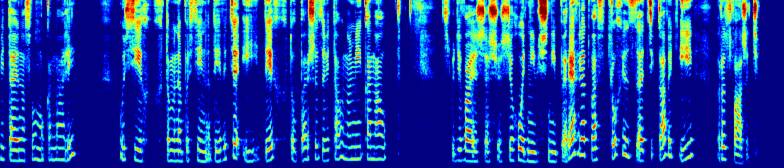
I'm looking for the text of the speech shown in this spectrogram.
Вітаю на своєму каналі. Усіх, хто мене постійно дивиться, і тих, хто вперше завітав на мій канал. Сподіваюся, що сьогоднішній перегляд вас трохи зацікавить і розважить.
